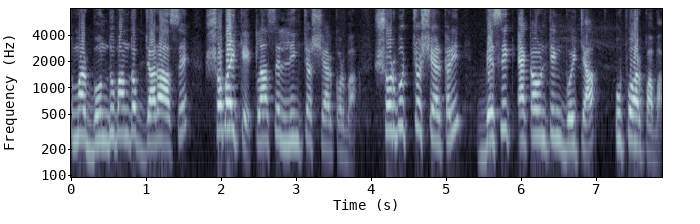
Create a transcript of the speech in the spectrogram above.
তোমার বন্ধু বান্ধব যারা আছে, সবাইকে ক্লাসের লিঙ্কটা শেয়ার করবা। সর্বোচ্চ শেয়ারকারী বেসিক অ্যাকাউন্টিং বইটা উপহার পাবা।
